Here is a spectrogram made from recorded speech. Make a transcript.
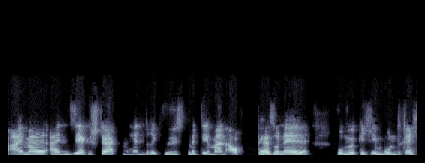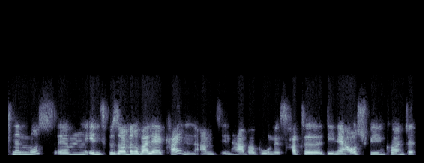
Einmal einen sehr gestärkten Hendrik Wüst, mit dem man auch personell womöglich im Bund rechnen muss, ähm, insbesondere weil er keinen Amtsinhaberbonus hatte, den er ausspielen konnte.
